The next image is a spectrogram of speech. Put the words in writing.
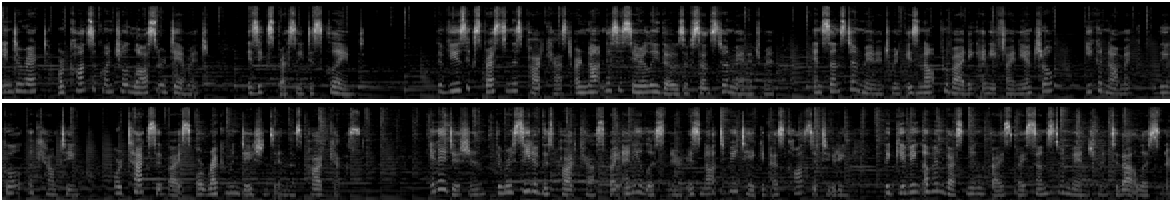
indirect, or consequential loss or damage, is expressly disclaimed. The views expressed in this podcast are not necessarily those of Sunstone Management, and Sunstone Management is not providing any financial, economic, legal, accounting, or tax advice or recommendations in this podcast. In addition, the receipt of this podcast by any listener is not to be taken as constituting the giving of investment advice by Sunstone Management to that listener,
